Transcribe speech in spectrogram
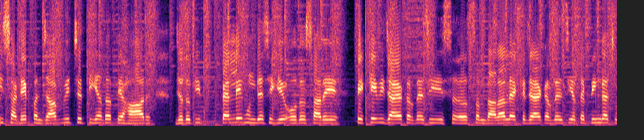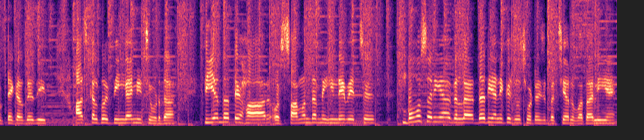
ਕਿ ਸਾਡੇ ਪੰਜਾਬ ਵਿੱਚ ਤੀਆਂ ਦਾ ਤਿਹਾਰ ਜਦੋਂ ਕਿ ਪਹਿਲੇ ਹੁੰਦੇ ਸੀਗੇ, ਉਦੋਂ ਸਾਰੇ ਪੇਕੇ ਵੀ ਜਾਇਆ ਕਰਦੇ ਸੀ, ਸ- ਸੰਦਾਰਾ ਲੈ ਕੇ ਜਾਇਆ ਕਰਦੇ ਸੀ ਅਤੇ ਪਿੰਗਾ ਛੁੱਟੇ ਕਰਦੇ ਸੀ। ਅੱਜ ਕੱਲ ਕੋਈ ਪਿੰਗਾ ਹੀ ਨਹੀਂ ਛੁੱਟਦਾ। ਤੀਆਂ ਦਾ ਤਿਹਾਰ ਔਰ ਸਾਵਣ ਦਾ ਮਹੀਨੇ ਵਿੱਚ ਬਹੁਤ ਸਾਰੀਆਂ ਗੱਲਾਂ ਇੱਦਾਂ ਦੀਆਂ ਨੇ ਕਿ ਜੋ ਛੋਟੇ ਬੱਚਿਆਂ ਨੂੰ ਪਤਾ ਨਹੀਂ ਹੈ।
